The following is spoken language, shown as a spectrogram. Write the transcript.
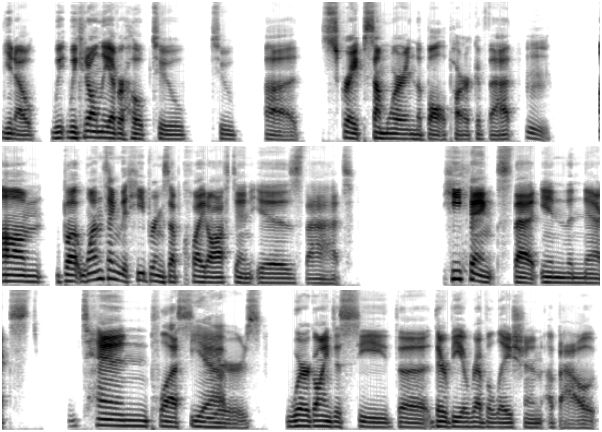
you know we we could only ever hope to to uh scrape somewhere in the ballpark of that Mm. um but one thing that he brings up quite often is that he thinks that in the next 10 plus Yeah. years we're going to see the there be a revelation about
